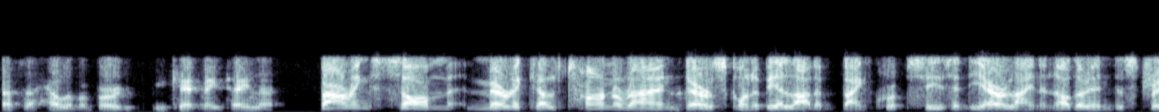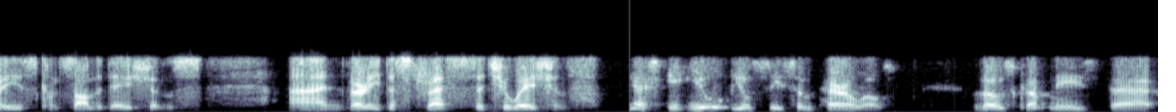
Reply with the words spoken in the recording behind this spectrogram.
that's a hell of a burden. You can't maintain that barring some miracle turnaround, there's going to be a lot of bankruptcies in the airline and other industries, consolidations, and very distressed situations. Yes, you'll you'll see some parallels. Those companies that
